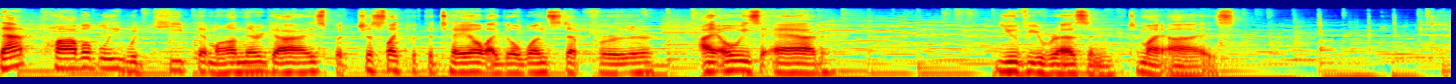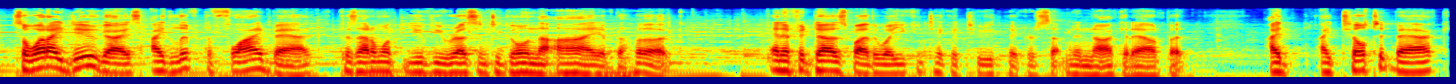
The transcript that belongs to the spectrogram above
That probably would keep them on there, guys, but just like with the tail, I go one step further. I always add UV resin to my eyes. So what I do, guys, I lift the fly back because I don't want the UV resin to go in the eye of the hook. And if it does, by the way, you can take a toothpick or something and knock it out. But I, I tilt it back.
